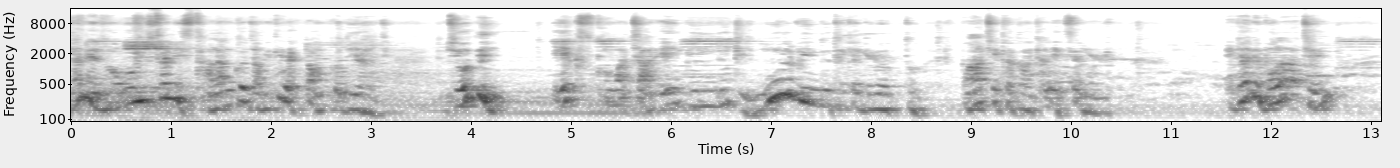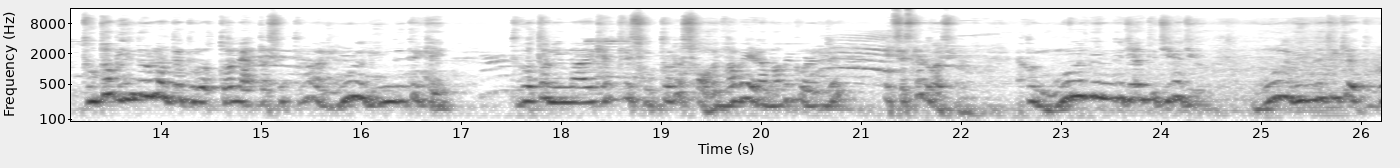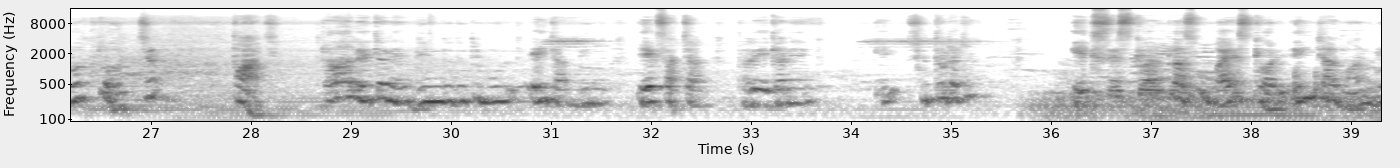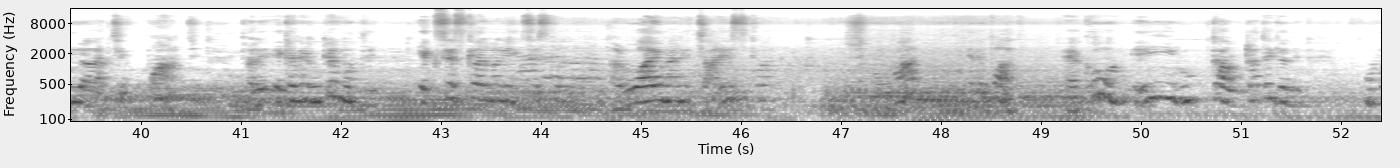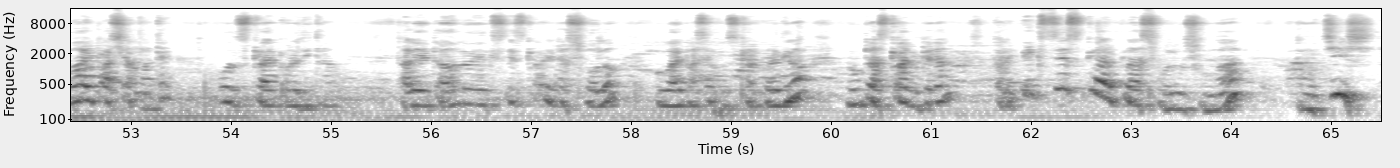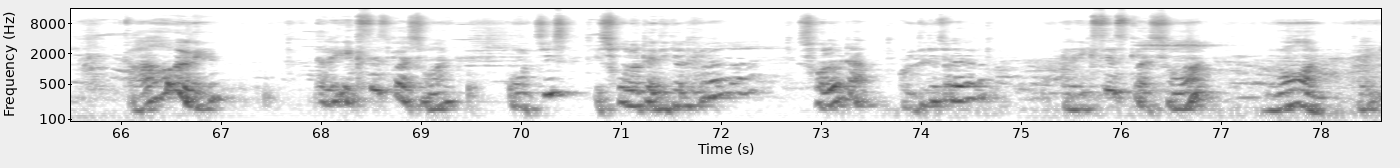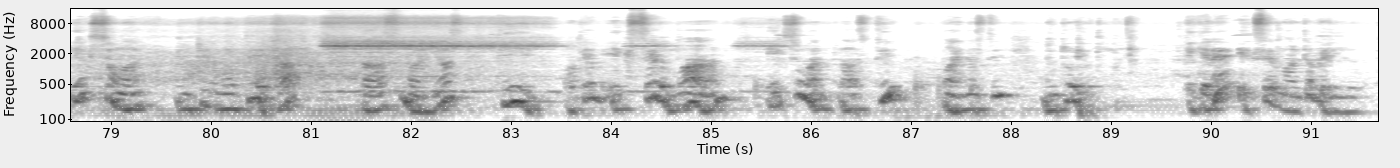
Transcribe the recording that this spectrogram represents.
এখানে নবম শ্রেণি স্থানাঙ্ক জ্যামিতির একটা অঙ্ক দেওয়া আছে যদি এক্স কমা চার এই বিন্দুটি মূল বিন্দু থেকে দূরত্ব পাঁচ একক হয় তাহলে এক্সের মূল্য এখানে বলা আছে, দুটো বিন্দুর মধ্যে দূরত্ব হলে একটা সূত্র মূল বিন্দু থেকে দূরত্ব নির্ণয়ের ক্ষেত্রে সূত্রটা সহজভাবে এরমভাবে করে দিলে এক্স স্কোয়ার ওয়াই স্কোয়ার এখন মূল বিন্দু যেহেতু জিরো জিরো মূল বিন্দু থেকে দূরত্ব হচ্ছে পাঁচ। তাহলে এখানে বিন্দু দুটি মূল, এইটা বিন্দু এক্স আর চার তাহলে এখানে এই সূত্রটা কি? X square plus Y square এইটার মান দেওয়া আছে পাঁচ। তাহলে এখানে রুটের মধ্যে এক্স স্কোয়ার মানে এক্স স্কোয়ার আর ওয়াই মানে চার স্কোয়ার সমান এখানে পাঁচ। এখন এই রূপটা উঠাতে গেলে উভয় পাশে আমাকে হোল স্কোয়ার করে দিতে হবে। তাহলে এটা হলো এক্স স্কোয়ার এটা ষোলো উভয় পাশে হোল স্কোয়ার করে দিলাম রুটা স্কোয়ার উঠে গেল। তাহলে এক্স স্কোয়ার প্লাস ষোলো সমান পঁচিশ। তাহলে তাহলে এক্স স্কোয়ার সমান পঁচিশ ষোলোটা এদিকে চলে গেল। ষোলোটা ওইদিকে চলে গেল। তাহলে এক্স স্কোয়ার সমান নয়। তাহলে এক্স সমান দুটির মধ্যে এটা প্লাস মাইনাস তিন। অতএব এক্সের মান এক্স সমান প্লাস থ্রি মাইনাস থ্রি দুটোই হতে পারে। এখানে এক্সের মানটা বেরিয়ে যাবে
